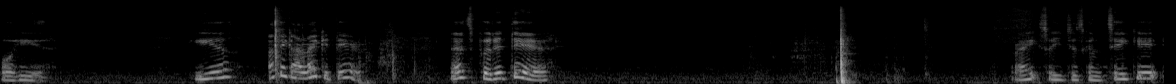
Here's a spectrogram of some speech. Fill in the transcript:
Or here? Here? I think I like it there. Let's put it there. right? So you're just to take it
